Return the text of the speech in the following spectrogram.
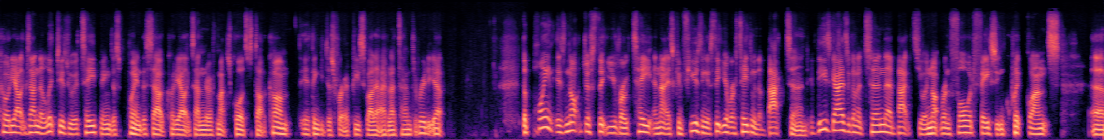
Cody Alexander, literally as we were taping, just pointed this out, Cody Alexander of matchquarters.com. I think he just wrote a piece about it. I haven't had time to read it yet. The point is not just that you rotate and that is confusing, it's that you're rotating with a back turned. If these guys are going to turn their back to you and not run forward facing, quick glance, uh,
